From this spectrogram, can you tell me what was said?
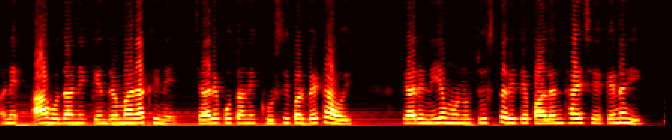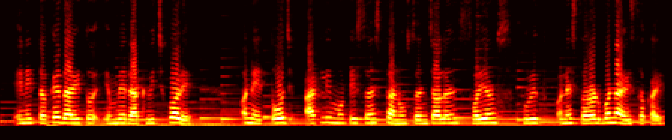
અને આ હોદ્દાને કેન્દ્રમાં રાખીને જ્યારે પોતાની ખુરશી પર બેઠા હોય, ત્યારે નિયમોનું ચુસ્ત રીતે પાલન થાય છે કે નહીં, એની તકેદારી તો એમને રાખવી જ પડે. અને તો જ આટલી મોટી સંસ્થાનું સંચાલન સ્વયંસ્ફુરિત અને સરળ બનાવી શકાય.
